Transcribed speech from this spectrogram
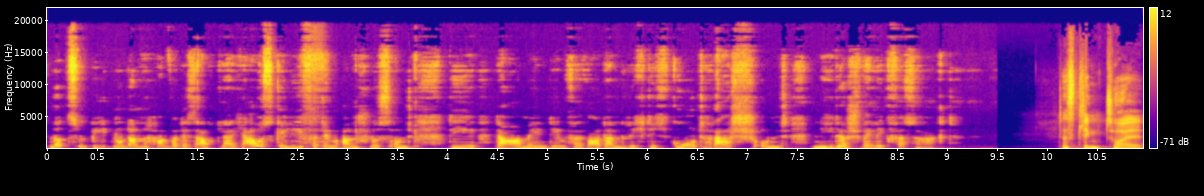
Nutzen bieten. Und dann haben wir das auch gleich ausgeliefert im Anschluss und die Dame in dem Fall war dann richtig gut, rasch und niederschwellig versagt. Das klingt toll.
